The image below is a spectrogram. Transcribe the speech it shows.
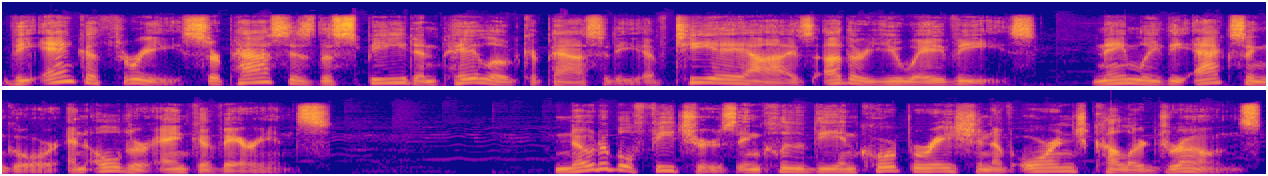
The Anka 3 surpasses the speed and payload capacity of TAI's other UAVs, namely the Aksungur and older Anka variants. Notable features include the incorporation of orange-colored drones,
